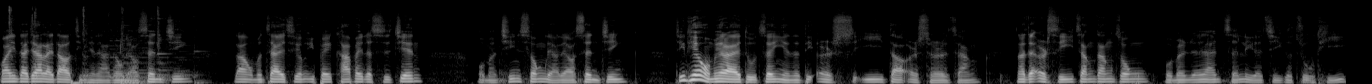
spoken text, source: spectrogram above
欢迎大家来到今天的阿中聊圣经，让我们再一次用一杯咖啡的时间，我们轻松聊聊圣经。今天我们要来读箴言的第二十一到二十二章。那在二十一章当中，我们仍然整理了几个主题。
